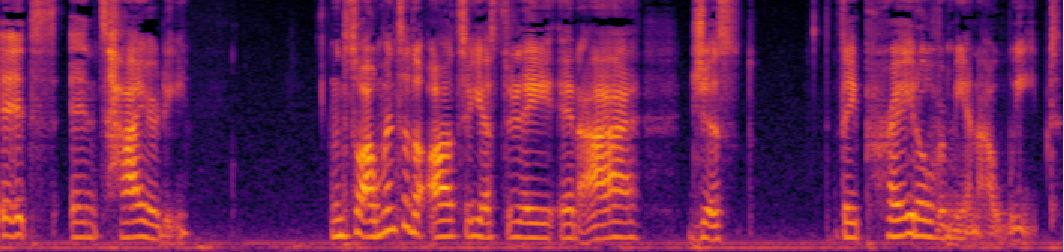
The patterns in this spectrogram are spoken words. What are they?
its entirety. And so I went to the altar yesterday and I just, they prayed over me and I wept.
